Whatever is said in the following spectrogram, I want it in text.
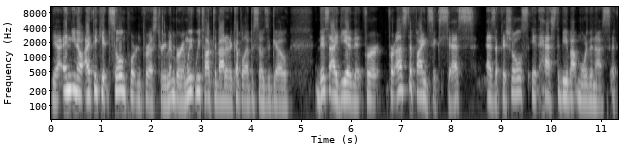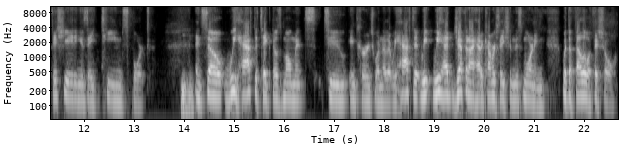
Yeah and you know i think it's so important for us to remember and we, we talked about it a couple episodes ago this idea that for for us to find success as officials it has to be about more than us officiating is a team sport Mm-hmm. And so we have to take those moments to encourage one another. We have to, we, we had, Jeff and I had a conversation this morning with a fellow official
